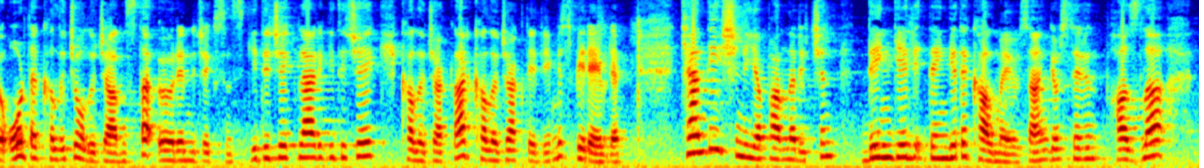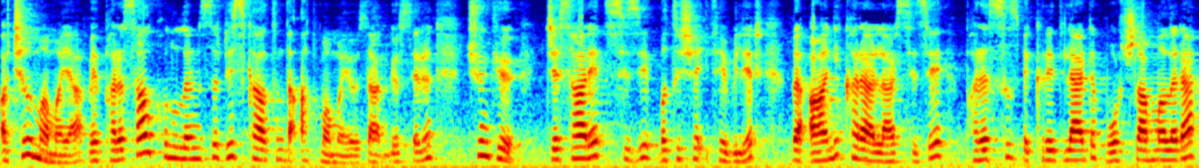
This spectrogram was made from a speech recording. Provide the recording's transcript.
ve orada kalıcı olacağınızı da öğreneceksiniz. Gidecekler gidecek, kalacaklar kalacak dediğimiz bir evre. Kendi işini yapanlar için dengeli, dengede kalmaya özen gösterin. Fazla açılmamaya ve parasal konularınızı risk altında atmamaya özen gösterin. Çünkü cesaret sizi batışa itebilir ve ani kararlar sizi parasız ve kredilerde borçlanmalara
